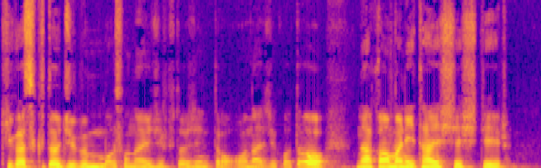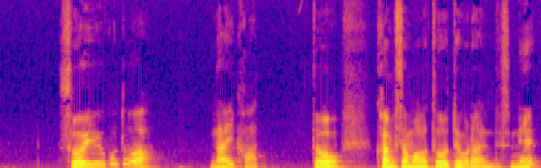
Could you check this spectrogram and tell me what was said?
気がつくと自分もそのエジプト人と同じことを仲間に対してしている。そういうことはないか？と神様は問うておられるんですね。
